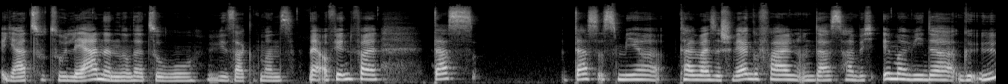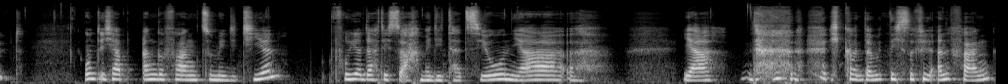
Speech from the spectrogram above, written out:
ja, zu, zu lernen oder zu, wie sagt man es? Naja, auf jeden Fall, das, das ist mir teilweise schwer gefallen und das habe ich immer wieder geübt. Und ich habe angefangen zu meditieren. Früher dachte ich so, ach, Meditation, ja, äh, ja, ich konnte damit nicht so viel anfangen.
